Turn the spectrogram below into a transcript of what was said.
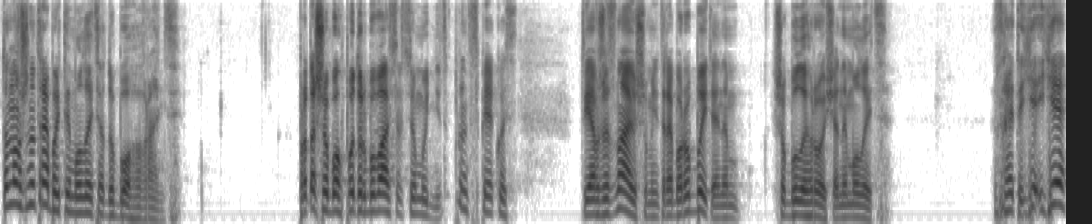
то нам вже не треба йти молитися до Бога вранці. Про те, що Бог потурбувався в цьому дні. Це, в принципі, якось. То я вже знаю, що мені треба робити, а не, щоб були гроші, а не молитися. Знаєте, є, є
